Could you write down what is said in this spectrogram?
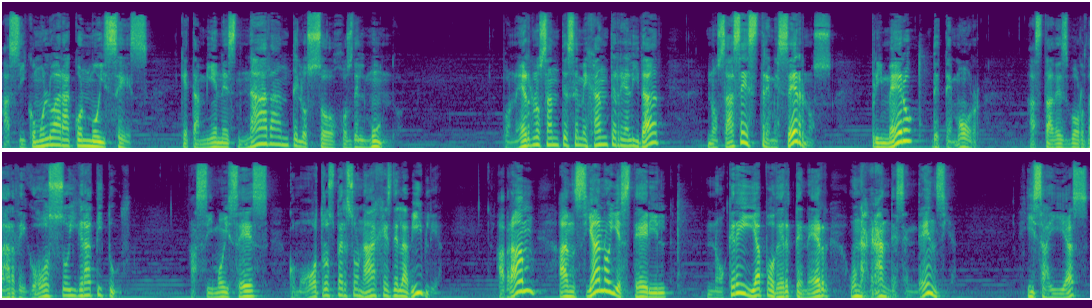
así como lo hará con Moisés, que también es nada ante los ojos del mundo. Ponernos ante semejante realidad nos hace estremecernos, primero de temor, hasta desbordar de gozo y gratitud. Así Moisés como otros personajes de la Biblia. Abraham, anciano y estéril, no creía poder tener una gran descendencia. Isaías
